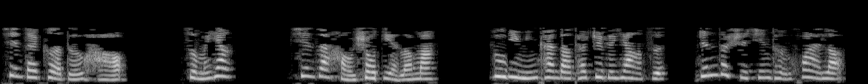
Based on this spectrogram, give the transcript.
现在可得好，怎么样？现在好受点了吗？陆一鸣看到他这个样子，真的是心疼坏了。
